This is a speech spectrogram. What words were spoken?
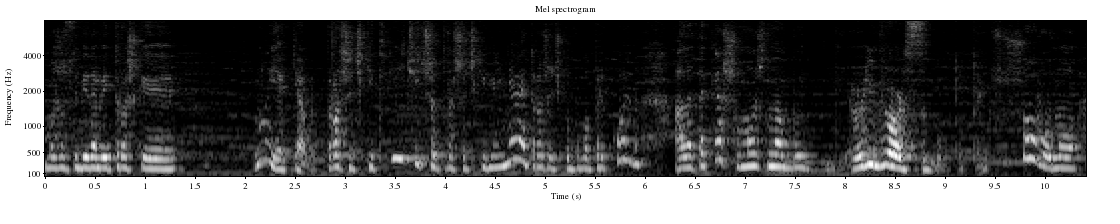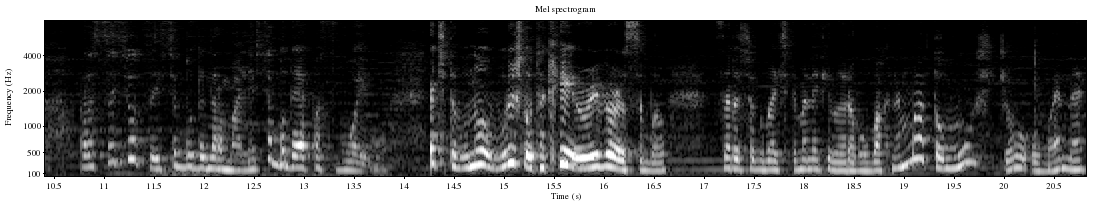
може собі навіть трошки, ну як я, от, трошечки твічить, що трошечки міняє, трошечки було прикольно, але таке, що можна бути reversible. Тобто, якщо що, воно розсосеться і все буде нормально, і все буде як по-своєму. Бачите, воно вийшло таке reversible. Зараз, як бачите, в мене філера в губах нема, тому що у мене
